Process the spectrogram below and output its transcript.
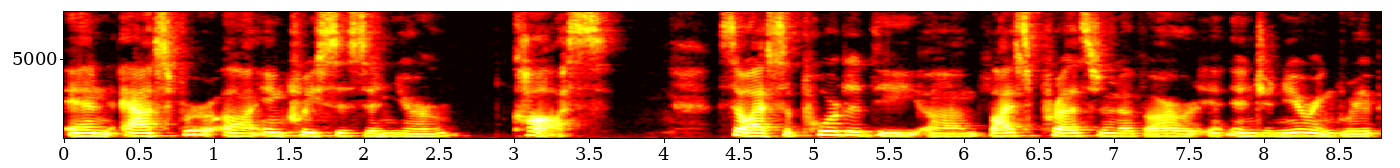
and ask for uh, increases in your costs. So I supported the um, vice president of our engineering group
